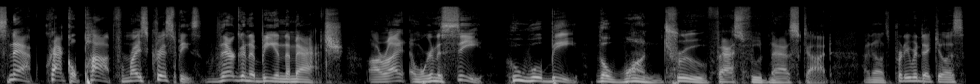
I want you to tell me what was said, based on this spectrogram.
Snap, Crackle, Pop from Rice Krispies, they're going to be in the match. All right. And we're going to see who will be the one true fast food mascot. I know it's pretty ridiculous.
